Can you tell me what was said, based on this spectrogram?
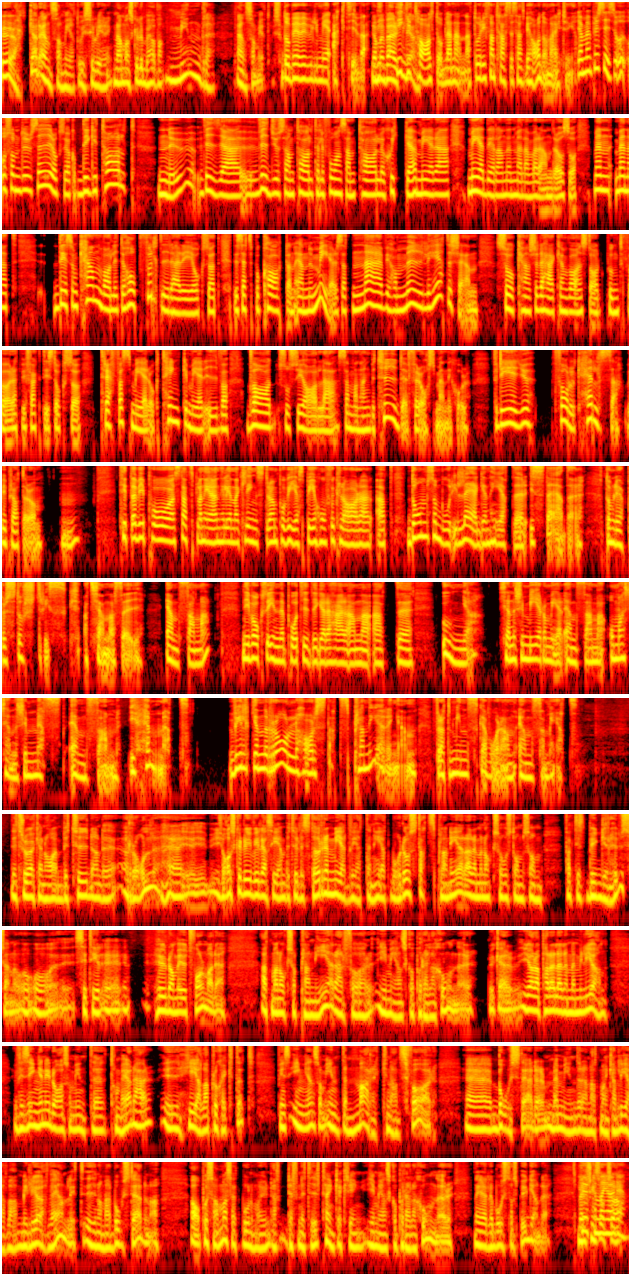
ökad ensamhet och isolering när man skulle behöva mindre ensamhet. Och då behöver vi bli mer aktiva. Ja, digitalt då bland annat. Då är det fantastiskt att vi har de verktygen. Ja men precis och, och som du säger också Jakob, digitalt nu via videosamtal, telefonsamtal, skicka mera meddelanden mellan varandra och så. Men, men att det som kan vara lite hoppfullt i det här är också att det sätts på kartan ännu mer. Så att när vi har möjligheter sen så kanske det här kan vara en startpunkt för att vi faktiskt också träffas mer och tänker mer i vad, vad sociala sammanhang betyder för oss människor. För det är ju folkhälsa vi pratar om. Mm. Tittar vi på stadsplaneraren Helena Klingström på VSB, hon förklarar att de som bor i lägenheter i städer, de löper störst risk att känna sig ensamma. Ni var också inne på tidigare här, Anna, att eh, unga känner sig mer och mer ensamma och man känner sig mest ensam i hemmet. Vilken roll har stadsplaneringen för att minska vår ensamhet? Det tror jag kan ha en betydande roll. Eh, jag skulle vilja se en betydligt större medvetenhet både hos stadsplanerare men också hos de som faktiskt bygger husen och, och ser till eh, hur de är utformade att man också planerar för gemenskap och relationer. Jag brukar göra paralleller med miljön. Det finns ingen idag som inte tar med det här i hela projektet. Det finns ingen som inte marknadsför eh, bostäder med mindre än att man kan leva miljövänligt i de här bostäderna. Ja, på samma sätt borde man ju definitivt tänka kring gemenskap och relationer när det gäller bostadsbyggande. Men Hur ska man också, göra det?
